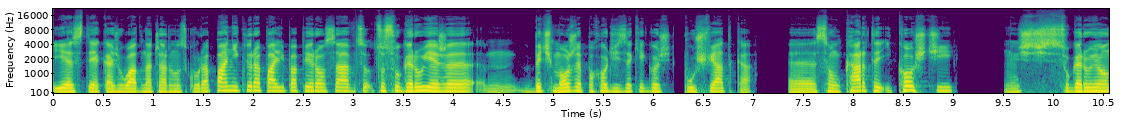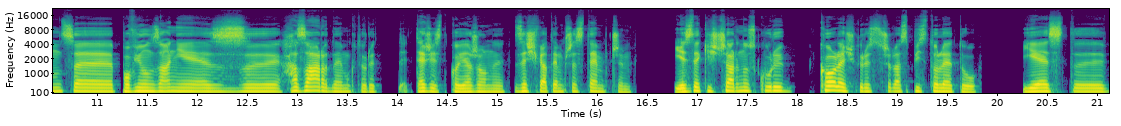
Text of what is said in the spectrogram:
Jest jakaś ładna czarnoskóra pani, która pali papierosa, co, co sugeruje, że mm, być może pochodzi z jakiegoś półświadka. E, są karty i kości sugerujące powiązanie z hazardem, który też jest kojarzony ze światem przestępczym. Jest jakiś czarnoskóry koleś, który strzela z pistoletu. Jest y,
